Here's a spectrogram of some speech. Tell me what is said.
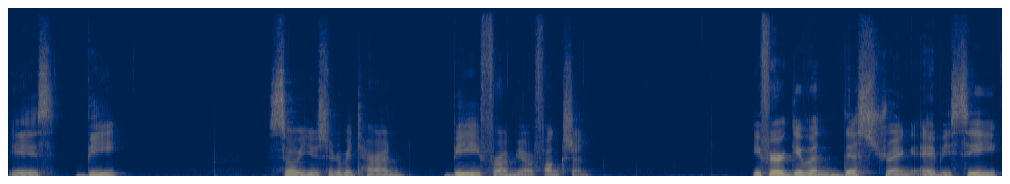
is B, so you should return B from your function. If you're given this string ABC,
